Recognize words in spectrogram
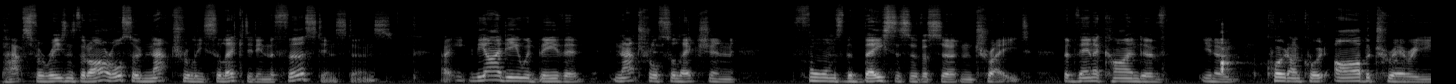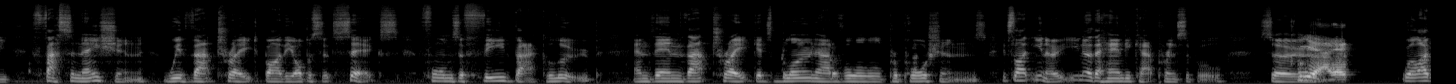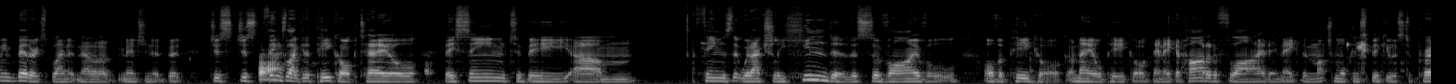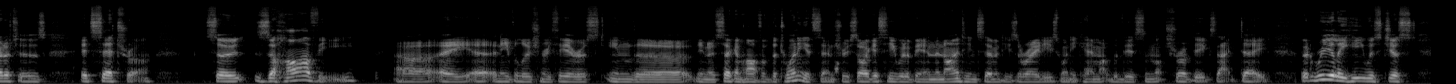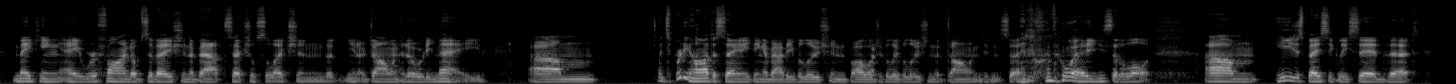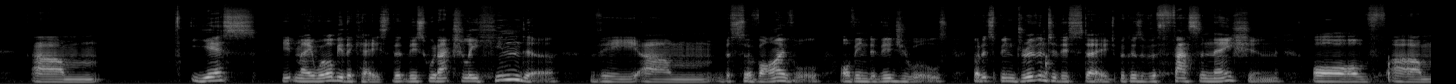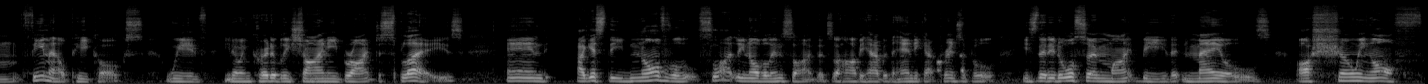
perhaps for reasons that are also naturally selected in the first instance, uh, the idea would be that natural selection forms the basis of a certain trait but then a kind of, you know, quote unquote arbitrary fascination with that trait by the opposite sex forms a feedback loop and then that trait gets blown out of all proportions. It's like you know you know the handicap principle. So yeah, well i mean better explain it now that i've mentioned it but just just things like the peacock tail they seem to be um, things that would actually hinder the survival of a peacock, a male peacock. They make it harder to fly, they make them much more conspicuous to predators, etc. So Zahavi, uh, a, an evolutionary theorist in the you know second half of the 20th century. So I guess he would have been in the 1970s or 80s when he came up with this. I'm not sure of the exact date, but really he was just making a refined observation about sexual selection that you know Darwin had already made. Um, it's pretty hard to say anything about evolution, biological evolution, that Darwin didn't say. By the way, he said a lot. Um, he just basically said that um, yes, it may well be the case that this would actually hinder the um, the survival of individuals, but it's been driven to this stage because of the fascination of um, female peacocks with you know incredibly shiny, bright displays, and I guess the novel, slightly novel insight that Zahavi had with the handicap principle is that it also might be that males are showing off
